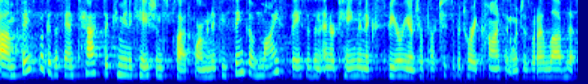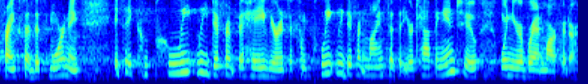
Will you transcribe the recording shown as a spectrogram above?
um, Facebook is a fantastic communications platform, and if you think of MySpace as an entertainment experience or participatory content, which is what I love that Frank said this morning, it's a completely different behavior, and it's a completely different mindset that you're tapping into when you're a brand marketer.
